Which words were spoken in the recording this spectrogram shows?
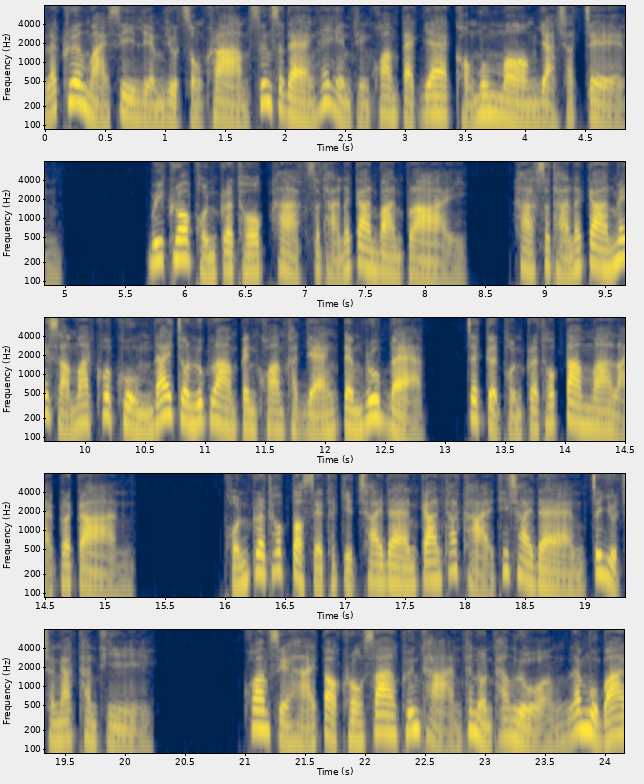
และเครื่องหมายสี่เหลี่ยมหยุดสงคราม ซึ่งแสดงให้เห็นถึงความแตกแยกของมุมมองอย่างชัดเจน วิเคราะห์ผลกระทบหากสถานการณ์บานปลาย หากสถานการณ์ไม่สามารถควบคุมได้จนลุกลามเป็นความขัดแย้งเต็มรูปแบบ จะเกิดผลกระทบตามมาหลายประการ ผลกระทบต่อเศรษฐกิจชายแดนการค้าขายที่ชายแดนจะหยุดชะงักทันที ความเสียหายต่อโครงสร้างพื้นฐานถนนทางหลวง และหมู่บ้าน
